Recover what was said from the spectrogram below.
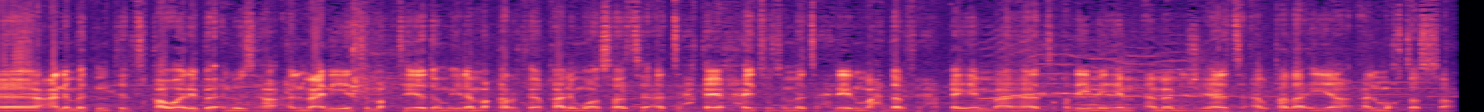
على متن ثلاث قوارب نزهة. المعنيين تم اقتيادهم إلى مقر الفرقة لمواصلة التحقيق حيث تم تحرير محضر في حقهم مع تقديمهم أمام الجهات القضائية المختصة.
